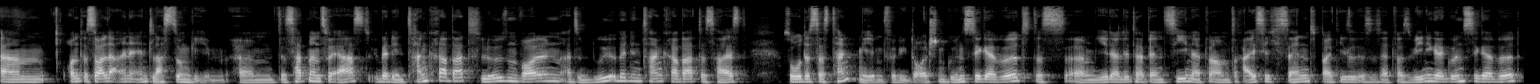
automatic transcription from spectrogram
Ähm, und es soll da eine Entlastung geben. Ähm, das hat man zuerst über den Tankrabatt lösen wollen, also nur über den Tankrabatt. Das heißt, so, dass das Tanken eben für die Deutschen günstiger wird, dass ähm, jeder Liter Benzin etwa um 30 Cent, bei Diesel ist es etwas weniger günstiger wird.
